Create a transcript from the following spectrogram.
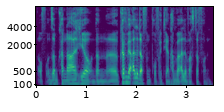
auf unserem Kanal hier und dann äh, können wir alle davon profitieren, haben wir alle was davon.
